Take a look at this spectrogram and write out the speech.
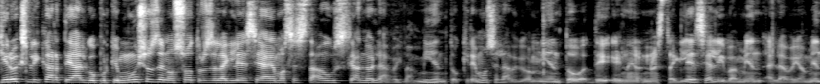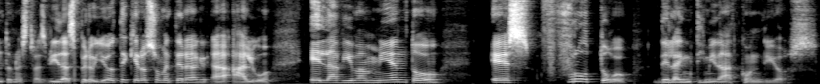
Quiero explicarte algo porque muchos de nosotros de la iglesia hemos estado buscando el avivamiento, queremos el avivamiento de en nuestra iglesia, el avivamiento, el avivamiento en nuestras vidas, pero yo te quiero someter a, algo. El avivamiento es fruto de la intimidad con Dios.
